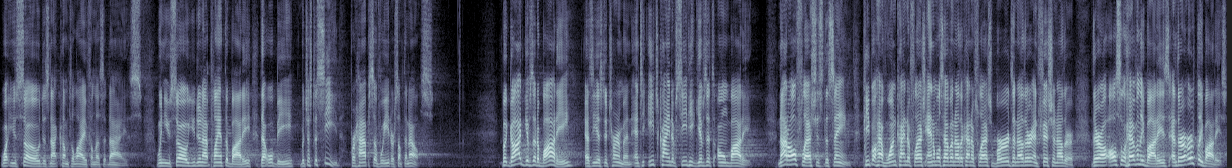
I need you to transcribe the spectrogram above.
What you sow does not come to life unless it dies. When you sow, you do not plant the body that will be, but just a seed, perhaps of wheat or something else. But God gives it a body as He has determined, and to each kind of seed, He gives its own body. Not all flesh is the same. People have one kind of flesh, animals have another kind of flesh, birds another, and fish another. There are also heavenly bodies and there are earthly bodies.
